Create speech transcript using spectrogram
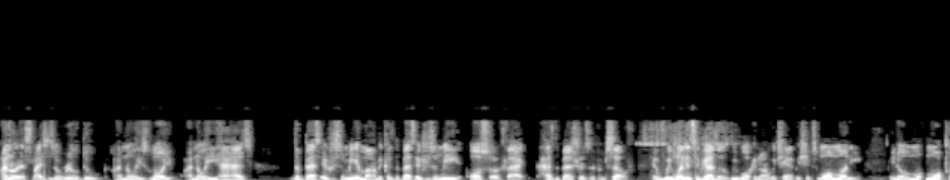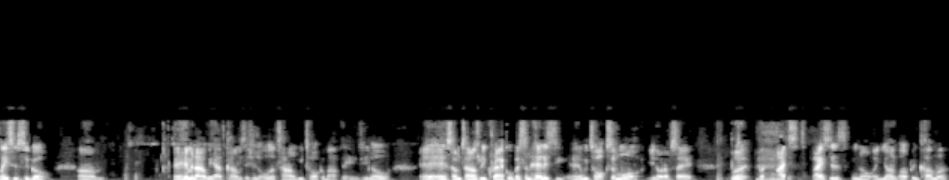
I know that Slice is a real dude. I know he's loyal. I know he has the best interest of me in mind because the best interest of me also, in fact, has the best interest of himself. If we went in together, we walking on with championships, more money, you know, m- more places to go. Um, and him and I, we have conversations all the time. We talk about things, you know, and, and sometimes we crack open some Hennessy and we talk some more. You know what I'm saying? But but Slice, Slice is, you know, a young up and comer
